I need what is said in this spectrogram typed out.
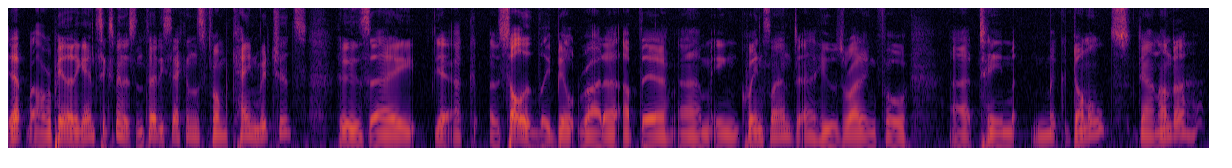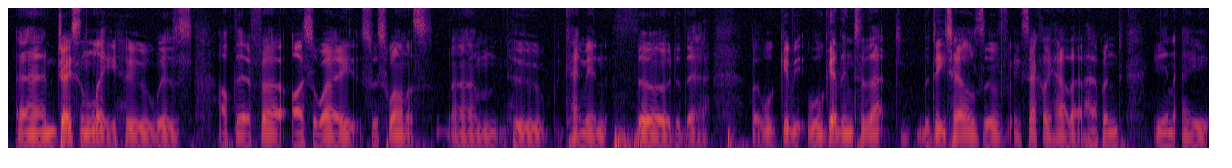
Yep, I'll repeat that again. Six minutes and thirty seconds from Kane Richards, who's a yeah a, a solidly built rider up there um, in Queensland. Uh, he was riding for uh, Team McDonald's down under, and Jason Lee, who was up there for IsoWhey Swiss Wellness, um, who came in third there. But we'll give you, we'll get into that, the details of exactly how that happened in a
